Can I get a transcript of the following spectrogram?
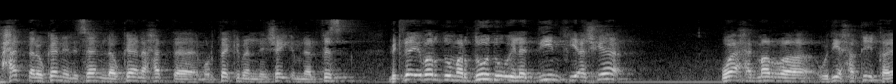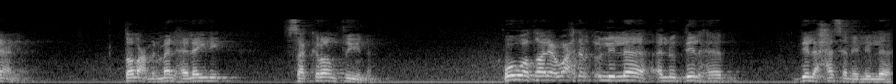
حتى لو كان الإنسان لو كان حتى مرتكبا لشيء من الفسق بتلاقي برضه مردوده إلى الدين في أشياء. واحد مرة ودي حقيقة يعني طلع من مالها ليلي سكران طينة. وهو طالع واحدة بتقول لله قال له اديلها اديلها حسنة لله.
